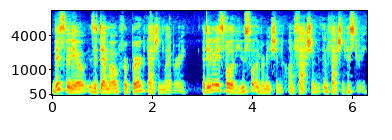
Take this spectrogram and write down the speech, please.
This video is a demo for Berg Fashion Library, a database full of useful information on fashion and fashion history.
